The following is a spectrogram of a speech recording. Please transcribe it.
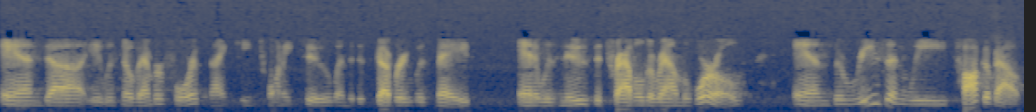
And uh, it was November 4th, 1922, when the discovery was made, and it was news that traveled around the world. And the reason we talk about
